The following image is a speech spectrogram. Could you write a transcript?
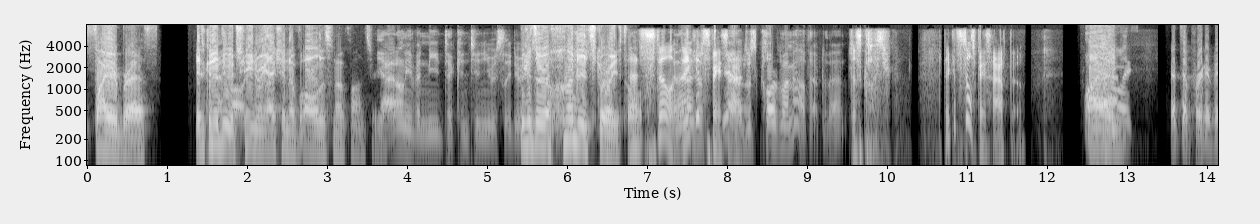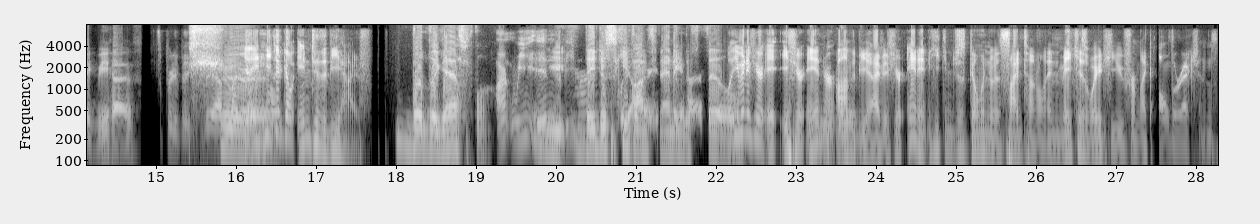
fire breath, it's gonna do a chain reaction of all the smoke monsters. yeah, I don't even need to continuously do it. Because it. they're a hundred stories told. That's still And then they can just, space yeah, out. just close my mouth after that. Just closer. They can still space out though. Well, Uh, like, It's a pretty big beehive. it's a pretty big. Sure. Yeah, he like, could go into the beehive. But the gas flow. Aren't we in You- the beehive? they just keep on expanding to fill. Well, even if you're if you're in or on the beehive, if you're in it, he can just go into a side tunnel and make his way to you from like all directions.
